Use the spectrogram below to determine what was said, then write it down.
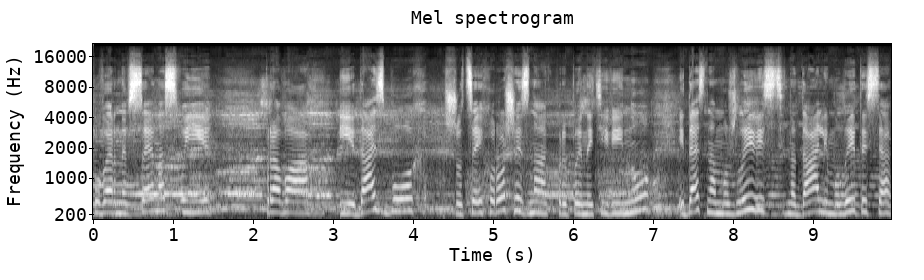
поверне все на свої права і дасть Бог, що цей хороший знак припинить і війну і дасть нам можливість надалі молитися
